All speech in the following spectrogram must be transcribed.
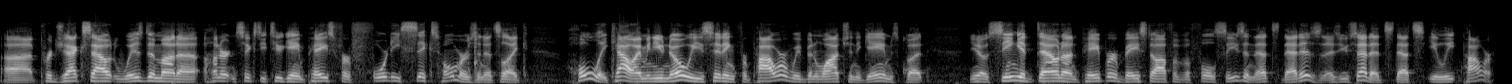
uh, projects out Wisdom on a 162 game pace for 46 homers, and it's like, holy cow! I mean, you know he's hitting for power. We've been watching the games, but you know, seeing it down on paper based off of a full season, that's that is, as you said, it's that's elite power.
